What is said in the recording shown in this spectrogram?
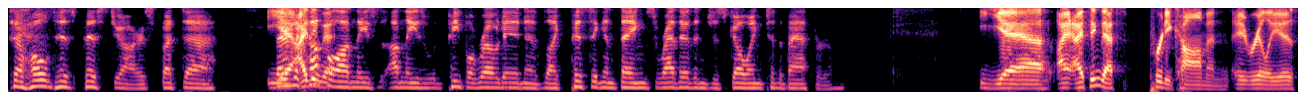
to hold his piss jars. But uh there's yeah, a I couple think that on these on these people wrote in of like pissing and things rather than just going to the bathroom. Yeah, I, I think that's pretty common. It really is.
